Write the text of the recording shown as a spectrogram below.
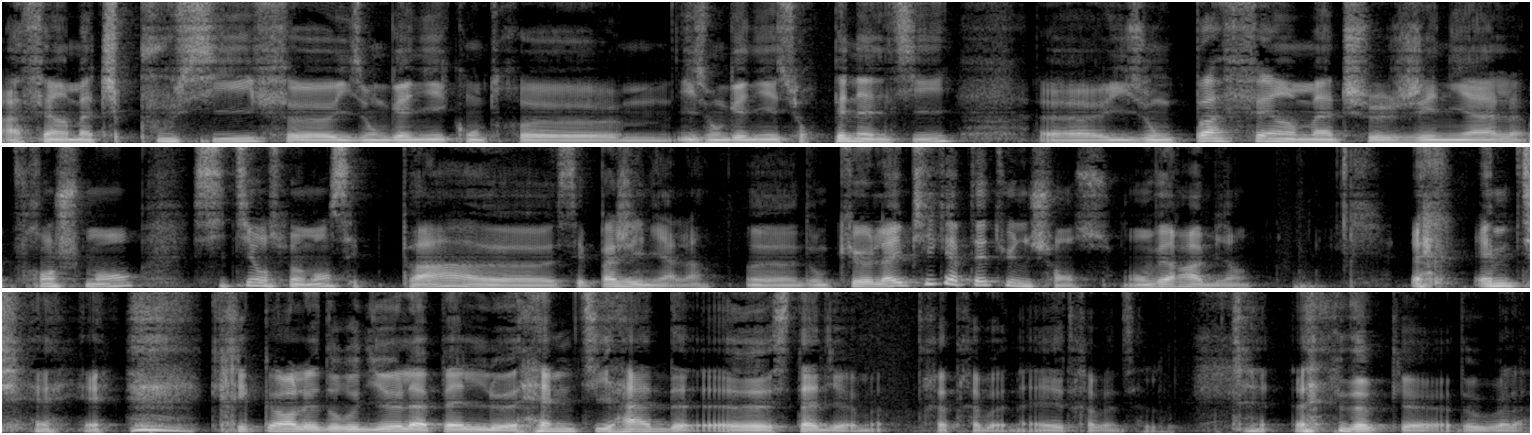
a fait un match poussif. Euh, ils ont gagné contre, euh, ils ont gagné sur penalty. ils n'ont pas fait un match génial. Franchement, City en ce moment, c'est pas, c'est pas génial. Hein. donc Leipzig a peut-être une chance. On verra bien. MT... Cricor le Droudieu l'appelle le Had Stadium. Très très bonne. Elle est très bonne celle-là. donc, euh, donc voilà.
